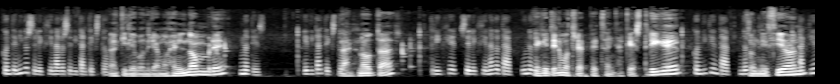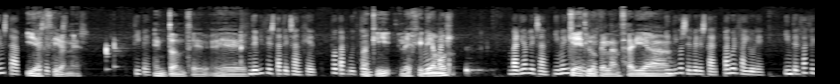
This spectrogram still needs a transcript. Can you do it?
Contenidos seleccionados. Editar texto. Aquí le pondríamos el nombre, Notes. Editar texto. las notas. Trigger. Seleccionado tab. Uno Y aquí tres. tenemos tres pestañas, que es Trigger, tab. Dos. Condición tab. y. Acciones. Type. Entonces, eh, change. Aquí elegiríamos Variable. Email qué es lo que lanzaría, Indigo server start. Power. ¿vale? Interface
